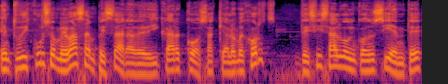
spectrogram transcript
en tu discurso me vas a empezar a dedicar cosas que a lo mejor decís algo inconsciente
